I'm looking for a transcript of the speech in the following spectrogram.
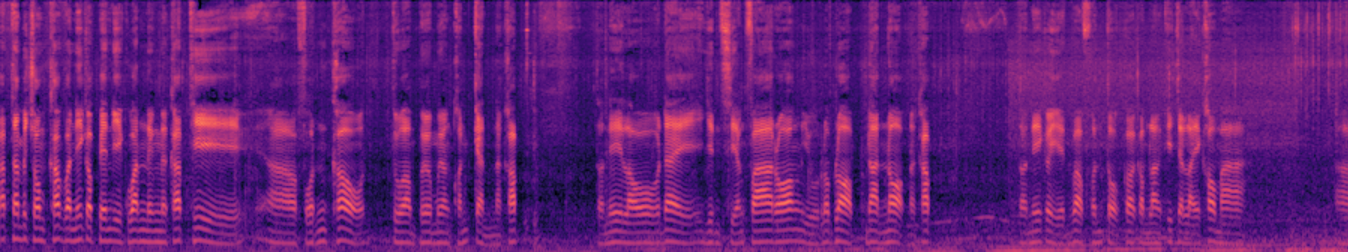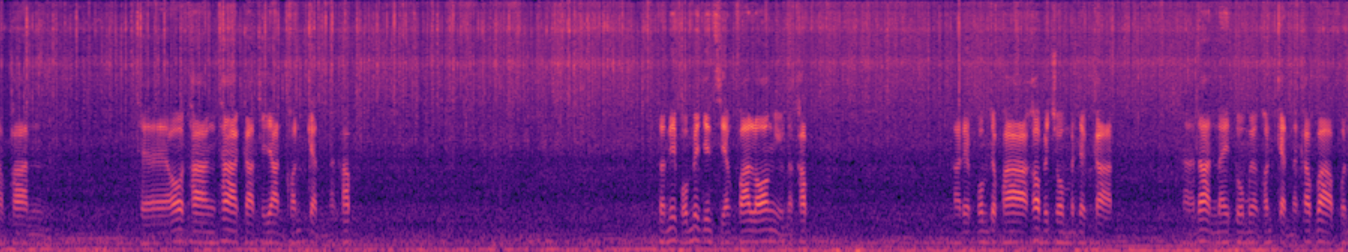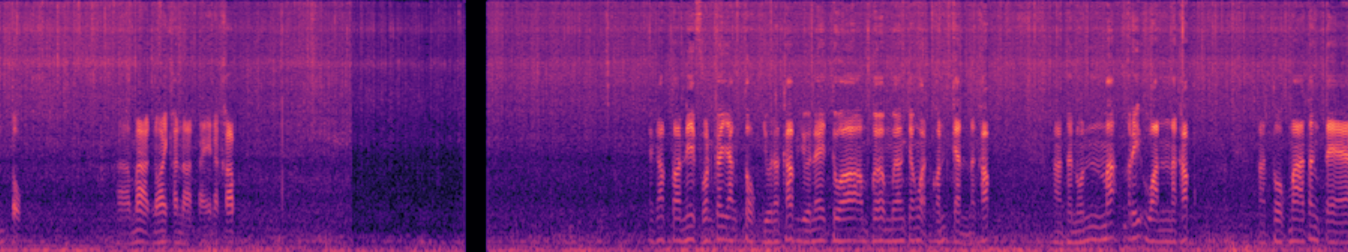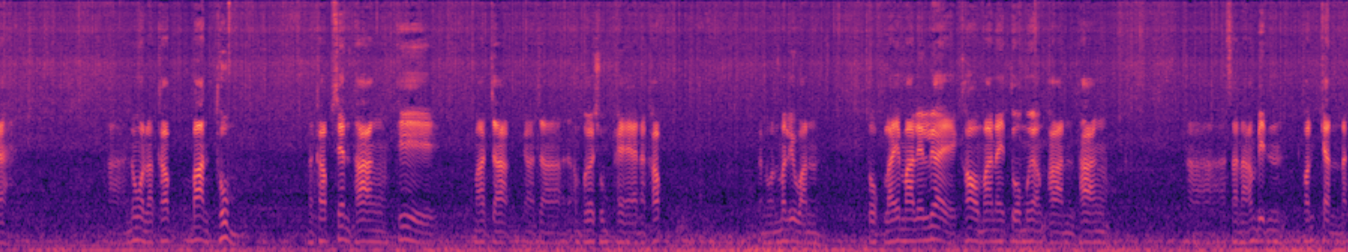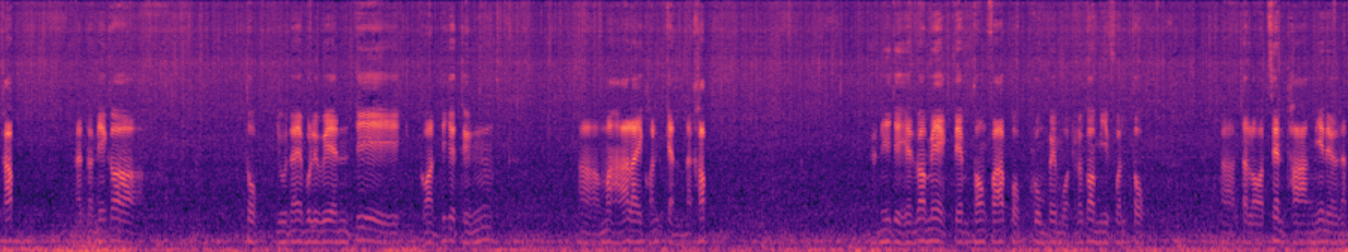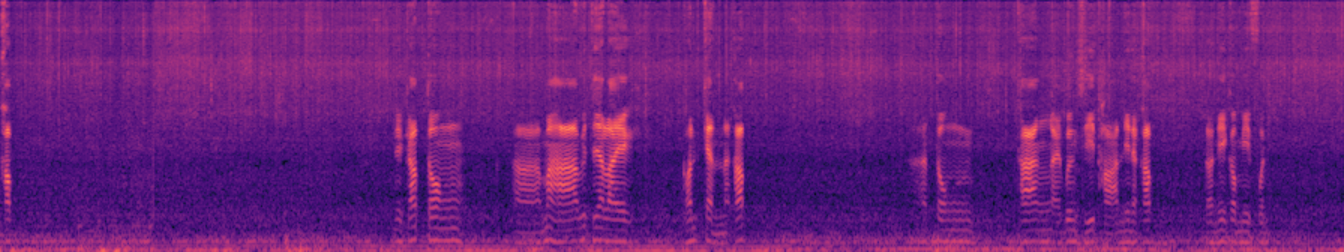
ครับท่านผู้ชมครับวันนี้ก็เป็นอีกวันหนึ่งนะครับที่ฝนเข้าตัวอำเภอเมืองขอนแก่นนะครับ ตอนนี้เราได้ยินเสียงฟ้าร้องอยู่รอบๆด้านนอกนะครับ ตอนนี้ก็เห็นว่าฝนตกก็กำลังที่จะไหลเข้ามาาผ่านแถวทางท่าอากาศยานขอนแก่นนะครับ ตอนนี้ผมได้ยินเสียงฟ้าร้องอยู่นะครับ เดี๋ยวผมจะพาเข้าไปชมบรรยากาศาด้านในตัวเมืองขอนแก่นนะครับ ว่าฝนตกามากน้อยขนาดไหนนะครับนะครับตอนนี้ฝนก็ยังตกอยู่นะครับ อยู่ในตัวอำเภอเมืองจังหวัดขอนแก่นนะครับถนนมะริวันนะครับตกมาตั้งแต่นู่นแหละครับบ้านทุ่มนะครับ เส้นทางที่ มาจากอาจจะอำเภอชุมแพนะครับ ถนนมะริวันตกไหลมาเรื่อยๆ เข้ามาในตัวเมืองผ่านทางาสนามบินขอนแก่นนะครับและตอนนี้ก็ตกอยู่ในบริเวณที่ก่อนที่จะถึงอ่ามหาลัยขอนแก่นนะครับ อันนี้จะเห็นว่าเมฆเต็มท้องฟ้าปกคลุมไปหมด แล้วก็มีฝนตกตลอดเส้นทางนี้เลยนะครับ ครับตรงมหาวิทยาลัยขอนแก่นนะครับ ตรงทางไอ้เบืองสีฐานนี่นะครับ ตอนนี้ก็มีฝน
